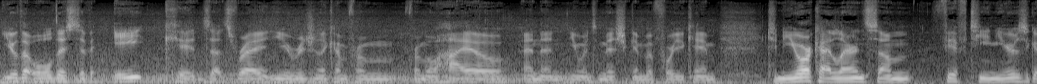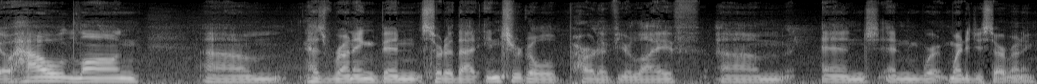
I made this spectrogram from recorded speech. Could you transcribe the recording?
You're the oldest of eight kids, that's right. And you originally come from, from Ohio and then you went to Michigan before you came to New York. I learned some 15 years ago. How long um, has running been sort of that integral part of your life? Um, and and when did you start running?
